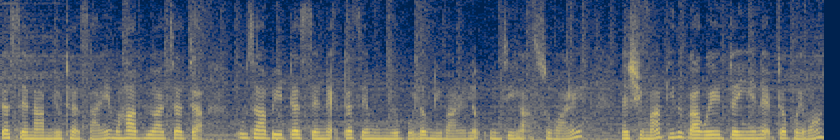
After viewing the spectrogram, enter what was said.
တက်ဆင်တာမျိုးထက်ဆိုင်မဟာဗျူဟာကြကြ ဦးစားပေးတက်ဆင်တဲ့တက်ဆင်မှုမျိုးကိုလုပ်နေပါတယ်လို့ဝန်ကြီးကဆိုပါတယ်လက်ရှိမှာပြည်သူ့ကာကွယ်တရင်နဲ့တပ်ဖွဲ့ပေါင်း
